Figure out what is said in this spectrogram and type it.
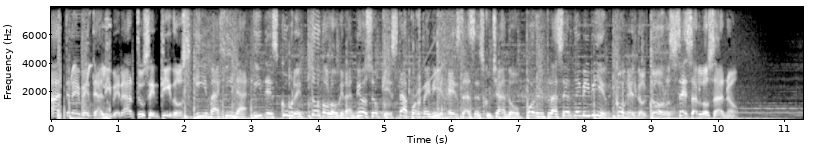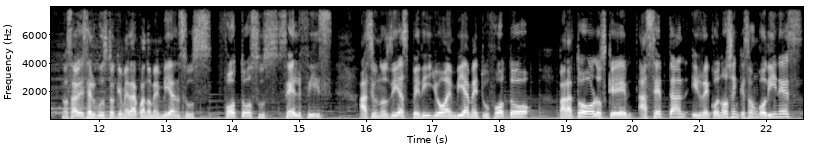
Atrévete a liberar tus sentidos. Imagina y descubre todo lo grandioso que está por venir. Estás escuchando Por el placer de vivir con el doctor César Lozano. No sabes el gusto que me da cuando me envían sus fotos, sus selfies. Hace unos días pedí yo, envíame tu foto para todos los que aceptan y reconocen que son godines.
